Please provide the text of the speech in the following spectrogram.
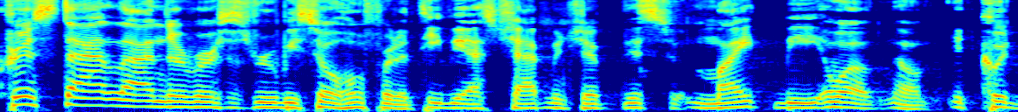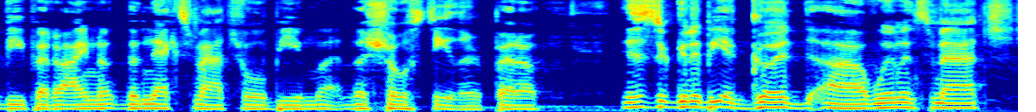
Kris Statlander versus Ruby Soho for the TBS Championship. This might be, well, no, it could be, but I know the next match will be the show stealer. But this is going to be a good uh, women's match.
